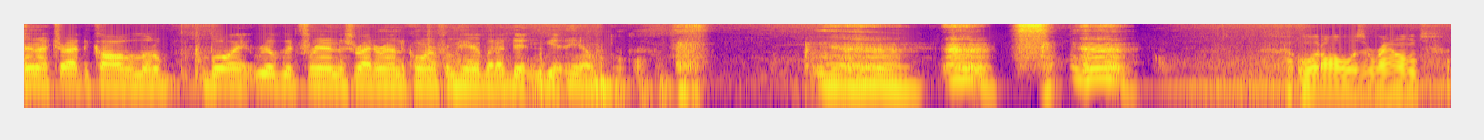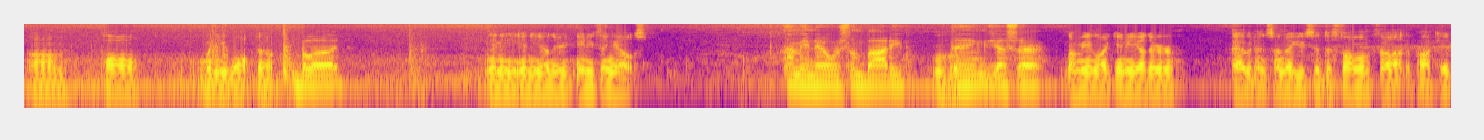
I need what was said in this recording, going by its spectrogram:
And I tried to call a little boy, real good friend that's right around the corner from here, but I didn't get him. Okay. What all was around um, Paul when you walked up? Blood. Any any other anything else? I mean, there was some body things, yes, sir. I mean, like any other evidence? I know you said the phone fell out the pocket,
